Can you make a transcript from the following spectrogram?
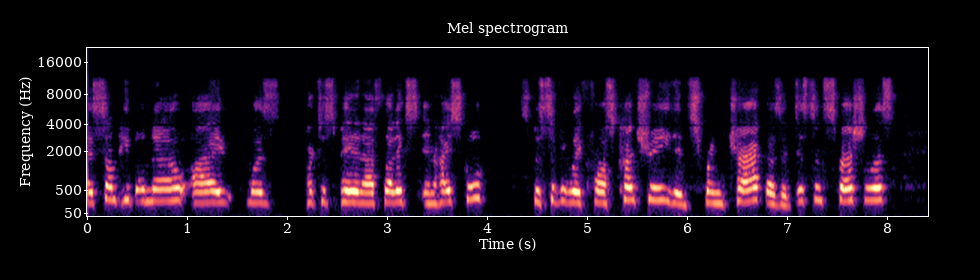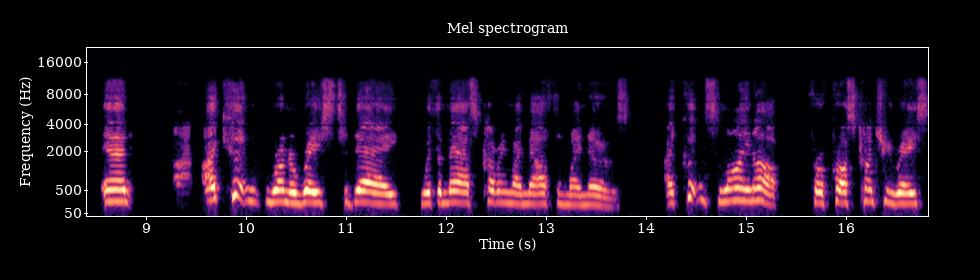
as some people know, I was participating in athletics in high school, specifically cross country, did spring track as a distance specialist. And I I couldn't run a race today with a mask covering my mouth and my nose. I couldn't line up for a cross country race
